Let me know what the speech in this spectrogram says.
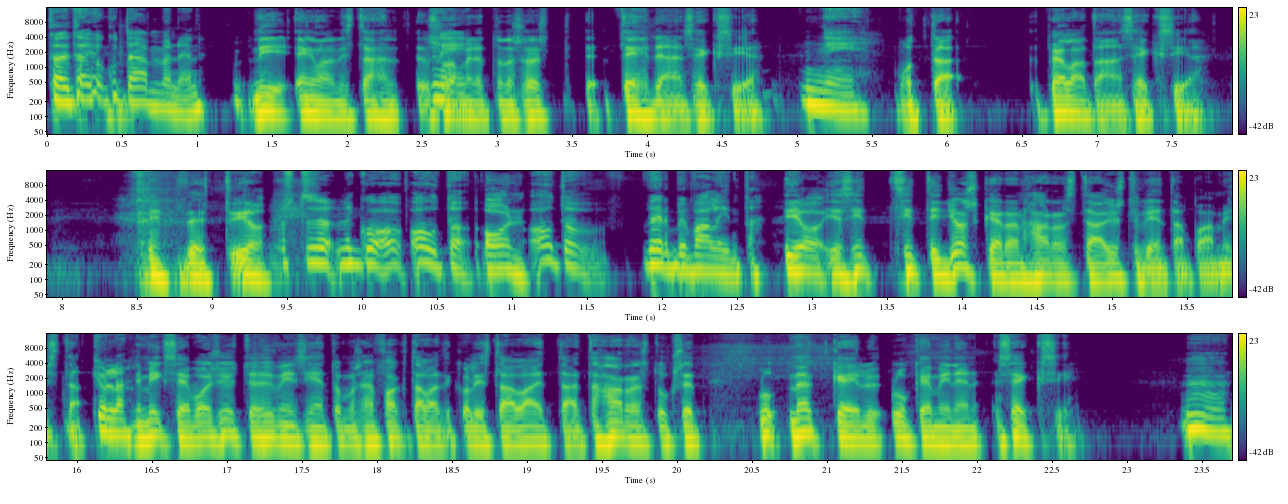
Tai, tai joku tämmöinen. Niin, englannistahan Niin. suomennettuna se olisi tehdään seksiä, Niin. mutta pelataan seksiä. Joo. Musta se on niin kuin outo, On. outo verbivalinta. Joo, ja sit, sitten jos kerran harrastaa ystävien tapaamista, Kyllä. niin miksei voisi yhtä hyvin siihen tuommoiseen faktalaatikkolistaan laittaa, että harrastukset, lu, mökkeily, lukeminen, seksi. Mm.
